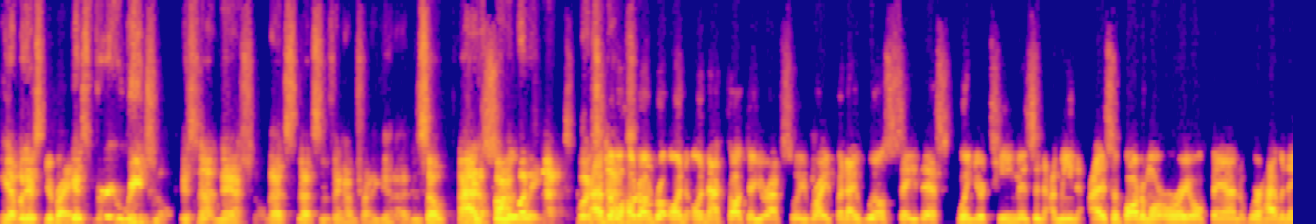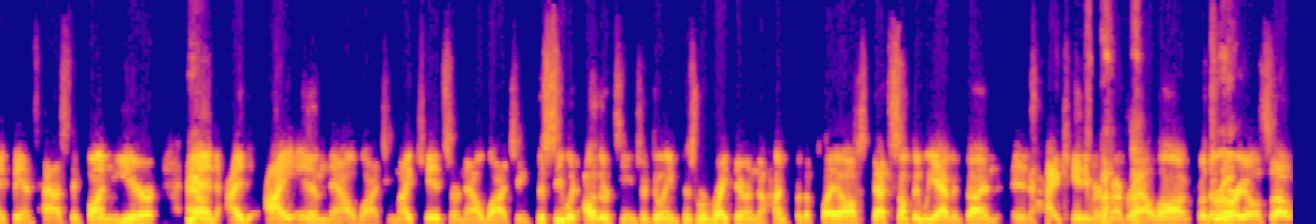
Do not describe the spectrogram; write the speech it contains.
Yeah, but it's you're right. It's very regional. It's not national. That's that's the thing I'm trying to get at. And so absolutely. Right, what's next? What's next? Hold on, on on that thought there, you're absolutely right. But I will say this: when your team isn't, I mean, as a Baltimore Oriole fan, we're having a fantastic, fun year, yeah. and I I am now watching. My kids are now watching to see what other teams are doing because we're right there in the hunt for the playoffs. That's something we haven't done, and I can't even remember how long for the True. Orioles. So,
